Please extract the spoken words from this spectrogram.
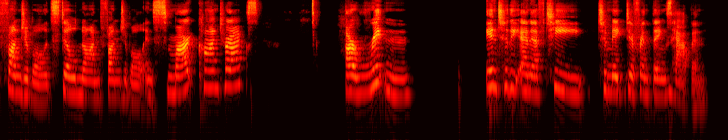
fungible. It's still non fungible. And smart contracts are written into the NFT to make different things happen.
